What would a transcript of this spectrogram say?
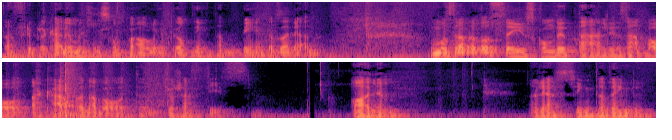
Tá frio pra caramba aqui em São Paulo, então tem que estar tá bem agasalhado. Vou mostrar pra vocês com detalhes a, bota, a capa da bota que eu já fiz. Olha, ali é assim, tá vendo?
